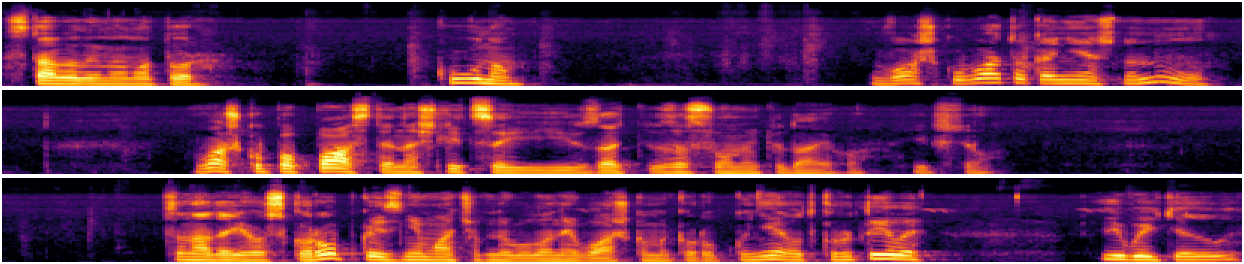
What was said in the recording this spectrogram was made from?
Ставили ми мотор куном. Важкувато, звісно, ну. Важко попасти на шліци і засунути туди його. І все. Це треба його з коробкою знімати, щоб не було не важко. Ми коробку ні, відкрутили і витягнули.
